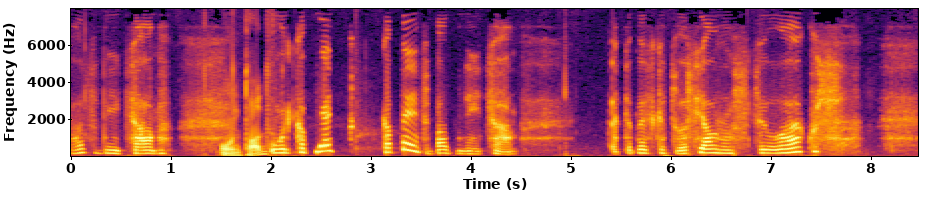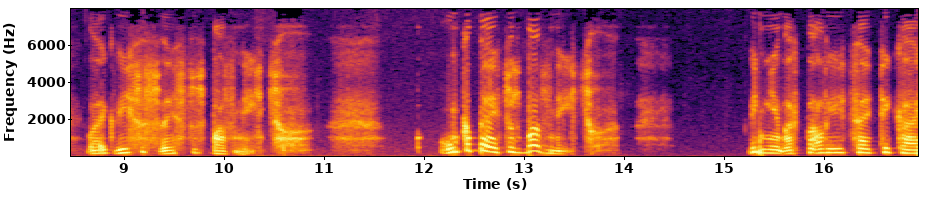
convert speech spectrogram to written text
baznīcām. Un tad? Un kāpēc, kāpēc baznīcām? Tāpēc, ka tos jaunos cilvēkus vajag visus vest uz baznīcu. Un kāpēc uz baznīcu? Viņiem var palīdzēt tikai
